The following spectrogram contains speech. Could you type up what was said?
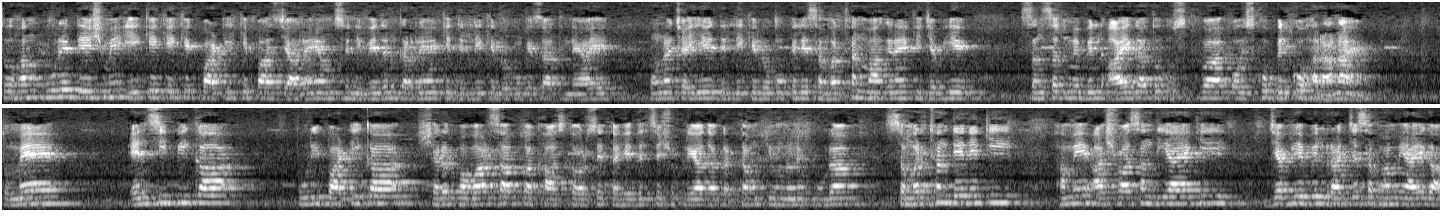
तो हम पूरे देश में एक एक एक एक पार्टी के पास जा रहे हैं, उनसे निवेदन कर रहे हैं कि दिल्ली के लोगों के साथ न्याय होना चाहिए। दिल्ली के लोगों के लिए समर्थन मांग रहे हैं कि जब ये संसद में बिल आएगा तो उसका और इसको बिल को हराना है। तो मैं एनसीपी का, पूरी पार्टी का, शरद पवार साहब का खास तौर से तहे दिल से शुक्रिया अदा करता हूँ कि उन्होंने पूरा समर्थन देने की हमें आश्वासन दिया है कि जब ये बिल राज्यसभा में आएगा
